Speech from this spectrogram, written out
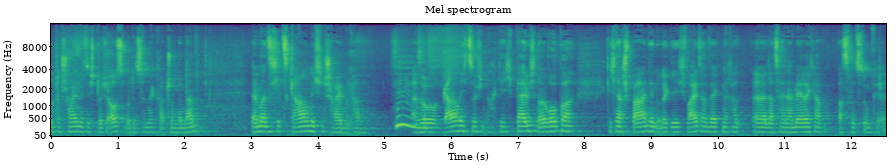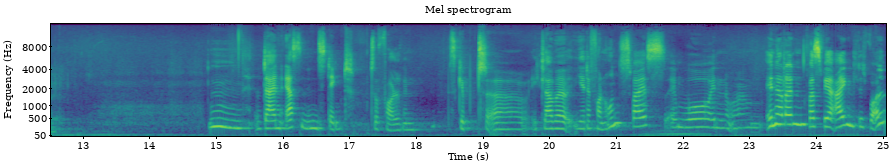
unterscheiden sich durchaus, aber das haben wir gerade schon benannt. Wenn man sich jetzt gar nicht entscheiden kann, hm. also gar nicht zwischen, ach, bleibe ich in Europa, gehe ich nach Spanien oder gehe ich weiter weg nach äh, Lateinamerika, was würdest du empfehlen? Hm, deinen ersten Instinkt zu folgen. Es gibt, äh, ich glaube, jeder von uns weiß irgendwo im ähm, Inneren, was wir eigentlich wollen.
